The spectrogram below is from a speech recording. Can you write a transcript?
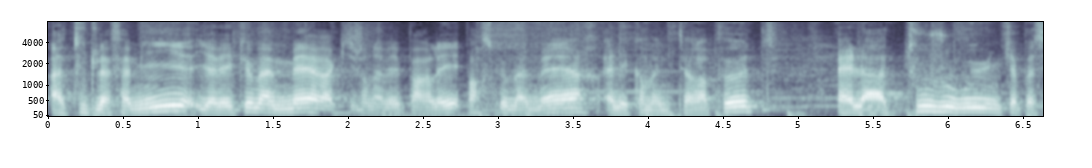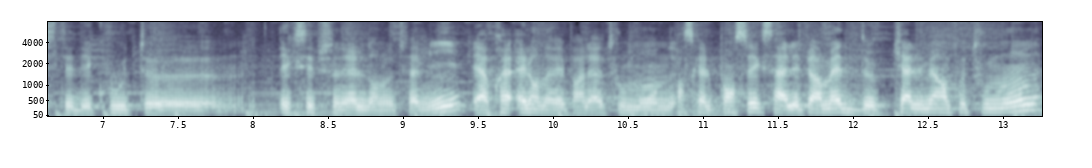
à toute la famille. Il y avait que ma mère à qui j'en avais parlé parce que ma mère, elle est quand même thérapeute. Elle a toujours eu une capacité d'écoute euh, exceptionnelle dans notre famille. Et après, elle en avait parlé à tout le monde parce qu'elle pensait que ça allait permettre de calmer un peu tout le monde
